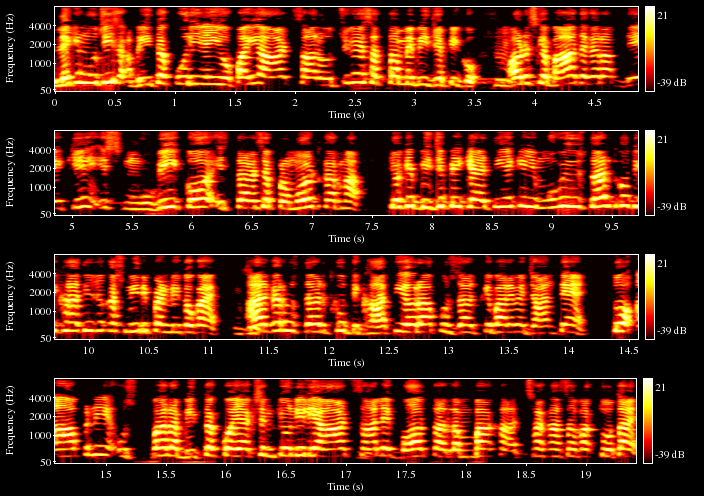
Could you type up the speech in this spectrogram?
लेकिन वो चीज़ अभी तक पूरी नहीं हो पाई आठ साल हो चुके हैं सत्ता में बीजेपी को हम्म। और उसके बाद अगर आप देखिए इस मूवी को इस तरह से प्रमोट करना क्योंकि बीजेपी कहती है कि ये मूवी उस दर्द को दिखाती है जो कश्मीरी पंडितों का है। अगर उस दर्द को दिखाती है और आप उस दर्द के बारे में जानते हैं तो आपने उस पर अभी तक कोई एक्शन क्यों नहीं लिया? आठ साल एक बहुत लंबा अच्छा खासा वक्त होता है।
